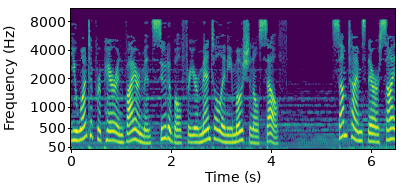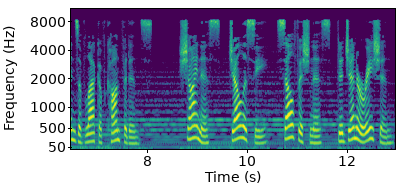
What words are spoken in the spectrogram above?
You want to prepare environments suitable for your mental and emotional self. Sometimes there are signs of lack of confidence, shyness, jealousy, selfishness, degeneration,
